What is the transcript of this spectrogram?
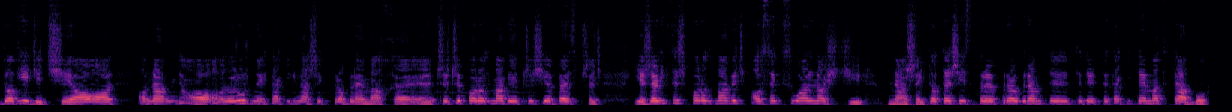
dowiedzieć się o, o, o, o, różnych takich naszych problemach, e, e, czy, czy porozmawiać, czy się wesprzeć. Jeżeli chcesz porozmawiać o seksualności naszej, to też jest program, ty, ty, ty, taki temat tabu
